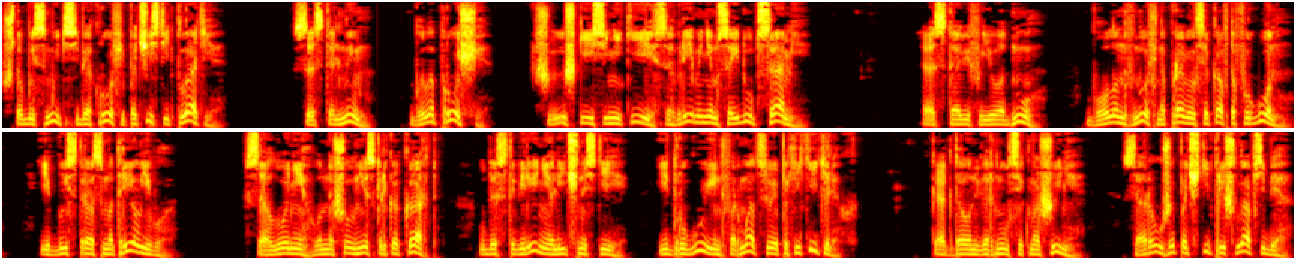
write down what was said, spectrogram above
чтобы смыть с себя кровь и почистить платье. С остальным было проще. Шишки и синяки со временем сойдут сами. Оставив ее одну, Болон вновь направился к автофургону и быстро осмотрел его. В салоне он нашел несколько карт, удостоверения личности и другую информацию о похитителях. Когда он вернулся к машине, Сара уже почти пришла в себя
